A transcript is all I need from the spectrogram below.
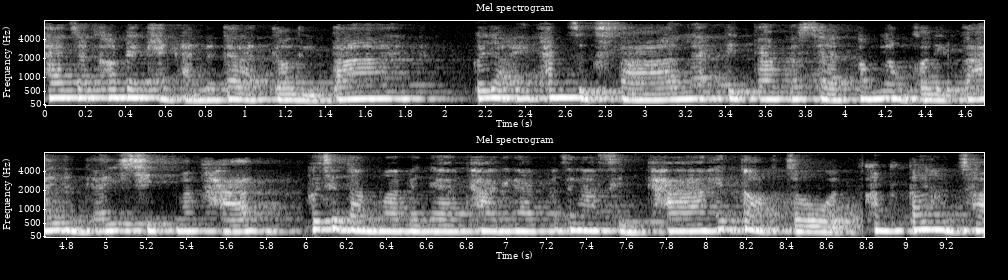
ถ้าจะเข้าไปแข่งขันในตลาดเกาหลีใต้ ก็อยากให้ท่านศึกษาและติดตามกระแสความนิยมเกาหลีใต้อย่างใกล้ชิดนะคะ เพื่อจะนำมาเป็นแนวทางในการพัฒนาสินค้าให้ตอบโจทย์ความต้องการของชาวเกาหลีใต้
